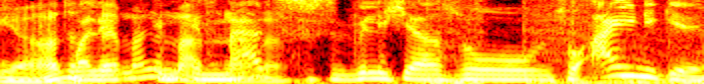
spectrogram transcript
Ja, das Weil wäre im, mal eine im, im Maßnahme. März will ich ja so, so einige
